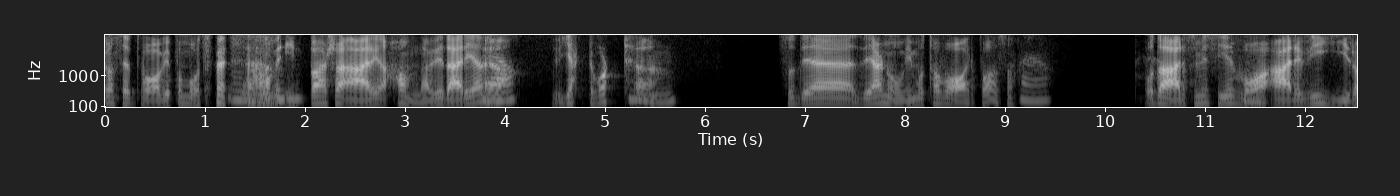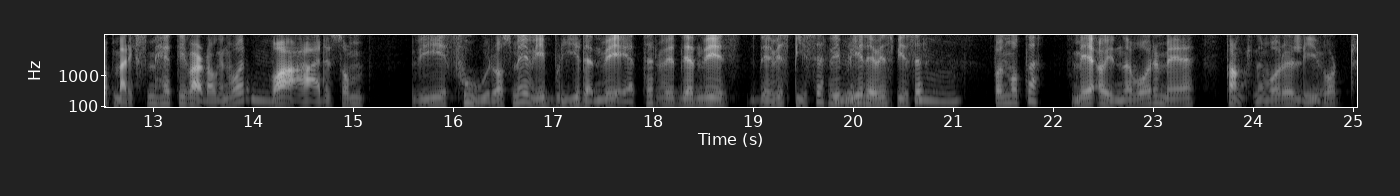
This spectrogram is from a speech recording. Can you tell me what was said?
Uansett hva vi på en måte Mm. Ja. kommer inn på her, så er, havner vi der igjen. Ja. Hjertet vårt. Ja. Mm. Så det, det er noe vi må ta vare på. altså. Ja. Og da er det som vi sier, hva er det vi gir oppmerksomhet i hverdagen vår? Mm. Hva er det som vi fôrer oss med? Vi blir den vi eter, den vi, det vi spiser. Vi blir det vi spiser, Mm. på en måte. Med øynene våre, med tankene våre, livet vårt.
